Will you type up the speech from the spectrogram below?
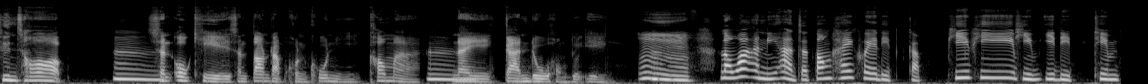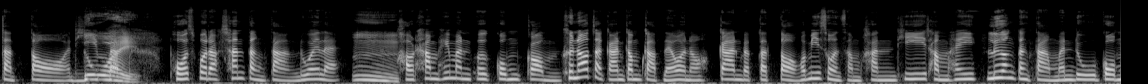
ชื่นชอบอืม ฉันโอเค ฉันต้อนรับคนคู่นี้เข้ามาอืมในการดูของตัวเอง อืมเราว่าอันนี้อาจจะต้องให้เครดิตกับพี่พี่ๆทีม edit ทีมตัดต่อทีมด้วยแบบ post-production ต่างๆ ด้วยแหละอืมเขาทำให้มันเออกลมกล่อม คือนอกจากการกำกับแล้วอะเนาะการแบบตัดต่อก็มีส่วนสำคัญที่ทำให้เรื่องต่างๆ มันดูกลม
